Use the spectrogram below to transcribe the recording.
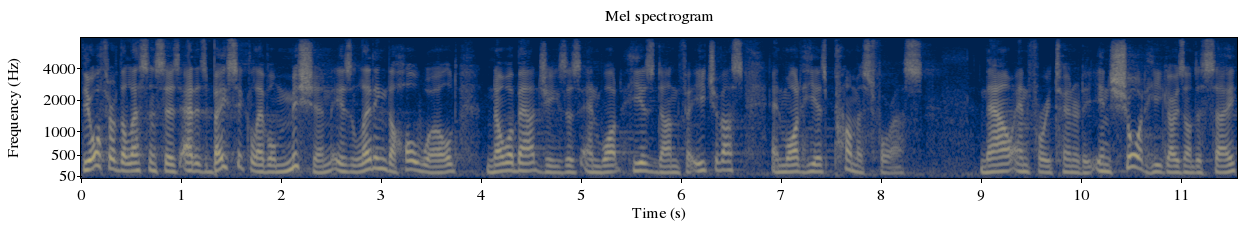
The author of the lesson says, at its basic level, mission is letting the whole world know about Jesus and what he has done for each of us and what he has promised for us, now and for eternity. In short, he goes on to say,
